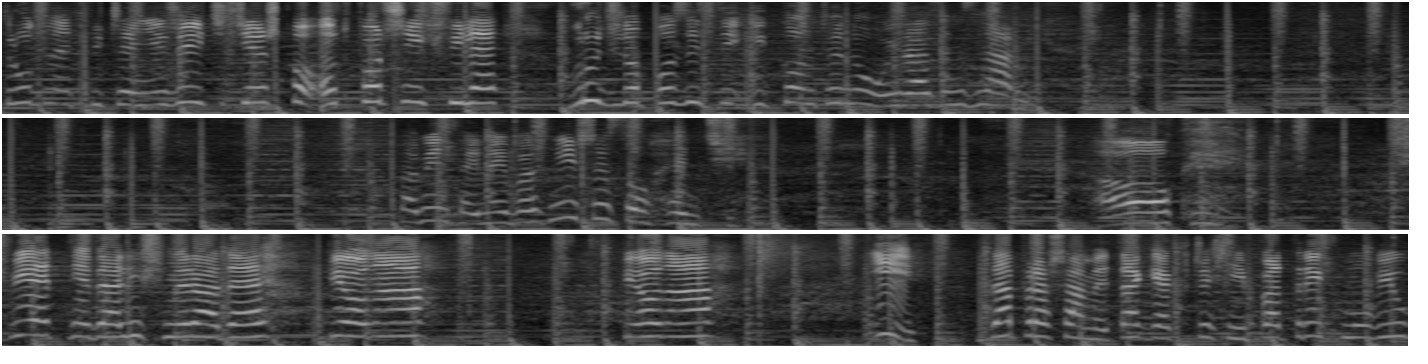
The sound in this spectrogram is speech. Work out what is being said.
Trudne ćwiczenie. Jeżeli Ci ciężko, odpocznij chwilę, wróć do pozycji i kontynuuj razem z nami. Pamiętaj, najważniejsze są chęci. Okej. Świetnie daliśmy radę. Piona, piona i zapraszamy, tak jak wcześniej Patryk mówił,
